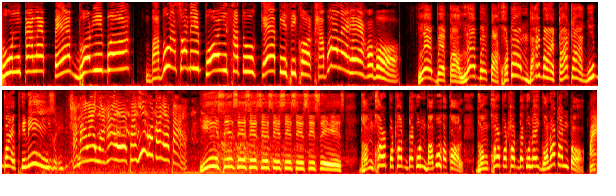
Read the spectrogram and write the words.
সোনকালে পেট ভৰিব। বাবু আঁচনি পইচাটো কে পি চি খৰ খাবলেহে হ'ব। লে বেটা লে বেটা খতম bye bye tata goodbye finish আমাৰ ইয়াহা এছাহি হতা ধ্বংসৰ পথত দেখোন বাবুসকল ধ্বংসৰ পথত দেখোন এই গণতন্ত্ৰ। হয়।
